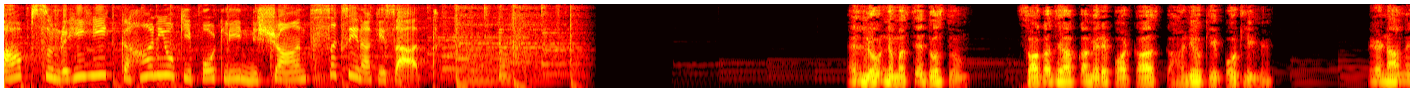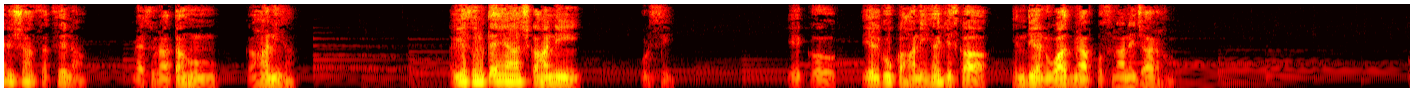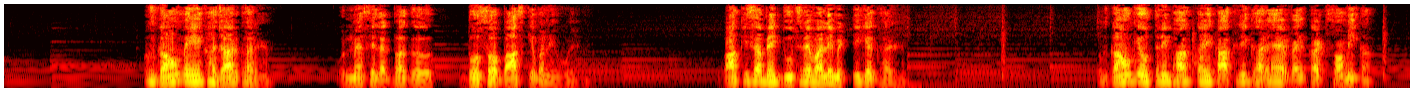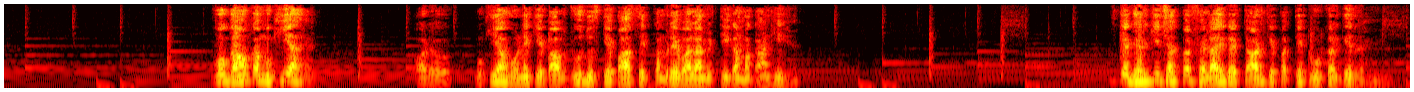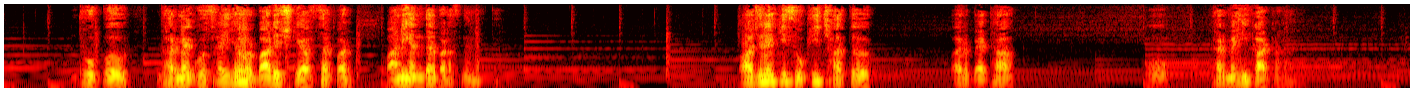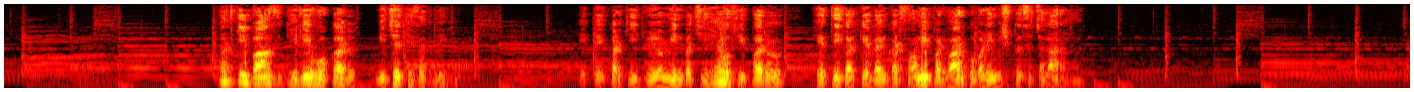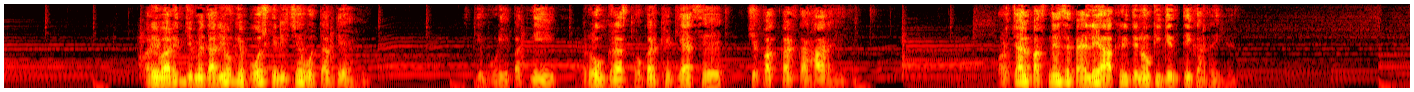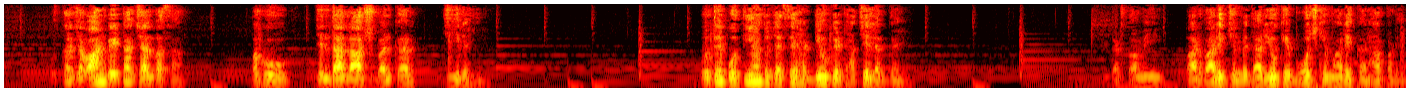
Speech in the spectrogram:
आप सुन रहे हैं कहानियों की पोटली निशांत सक्सेना के साथ। हेलो, नमस्ते दोस्तों। स्वागत है आपका मेरे पॉडकास्ट कहानियों की पोटली में। मेरा नाम है निशांत सक्सेना। मैं सुनाता हूँ कहानियाँ। ये सुनते हैं आज कहानी कुर्सी। एक तेलुगु कहानी है जिसका हिंदी अनुवाद में आपको सुनाने जा रहा हूँ। उस गाँव में एक हज़ार घर हैं। उनमें से लगभग 200 बाँस के बने हुए हैं। बाकी सब एक दूसरे वाले मिट्टी के घर हैं। उस गाँव के उत्तरी भाग का एक आखिरी घर है वेंकट स्वामी का। वो गाँव का मुखिया है और मुखिया होने के बावजूद उसके पास एक कमरे वाला मिट्टी का मकान ही है। उसके घर की छत पर फैलाए गए ताड़ के पत्ते टूटकर गिर रहे हैं। धूप घर में घुस रही है और बारिश के अवसर पर पानी अंदर बरसने लगता है। बाजरे की सूखी छत पर बैठा वो घर में ही काट रहा है। छत की बाँस ढीली होकर नीचे खिसक रही है। एक एकड़ की जो ज़मीन बची है, उसी पर खेती करके वेंकट स्वामी परिवार को बड़ी मुश्किल से चला रहा है। पारिवारिक जिम्मेदारियों के बोझ के नीचे वो दब गया है। उसकी बूढ़ी पत्नी रोगग्रस्त होकर खिटिया से चिपक कर करहा रही है और चल बसने से पहले आखिरी दिनों की गिनती कर रही है। उसका जवान बेटा चल बसा। बहू ज़िंदा लाश बनकर जी रही पोते पोतियाँ तो जैसे हड्डियों के ढांचे लग गए। वेंकट स्वामी पारिवारिक जिम्मेदारियों के बोझ के मारे करहा पड़े।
